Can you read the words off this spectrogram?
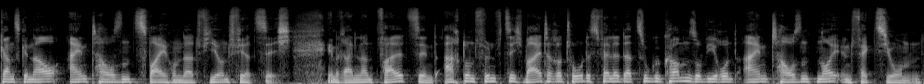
Ganz genau 1244. In Rheinland-Pfalz sind 58 weitere Todesfälle dazugekommen sowie rund 1000 Neuinfektionen.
